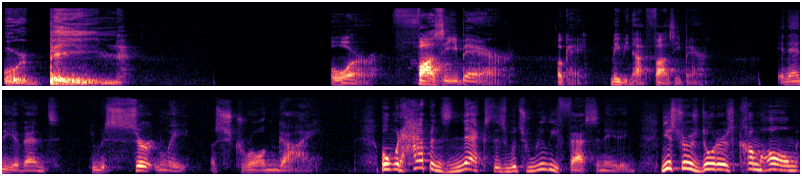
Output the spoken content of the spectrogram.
Or Bane. Or Fozzie Bear. Okay, maybe not Fozzie Bear. In any event, he was certainly a strong guy. But what happens next is what's really fascinating. Yisro's daughters come home,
